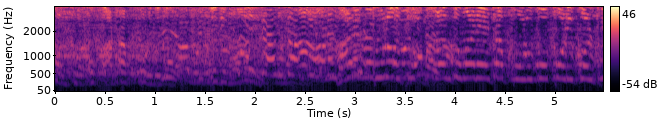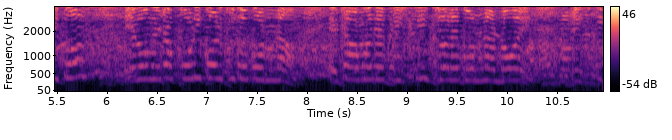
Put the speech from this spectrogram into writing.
সম্পর্ক কাট মানে এটা পূর্ব পরিকল্পিত এবং এটা পরিকল্পিত বন্যা। এটা আমাদের বৃষ্টির জলে বন্যা নয়। বৃষ্টি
